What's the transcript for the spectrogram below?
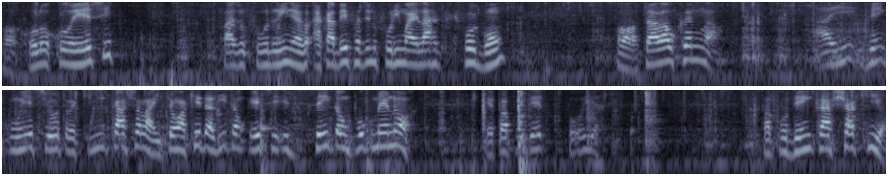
Ó, colocou esse. Faz um furinho, acabei fazendo um furinho mais largo que foi bom. Ó, tá lá o cano lá. Aí vem com esse outro aqui e encaixa lá. Então aqui dali, então, esse de 100 tá um pouco menor. É para poder, olha, para poder encaixar aqui, ó.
